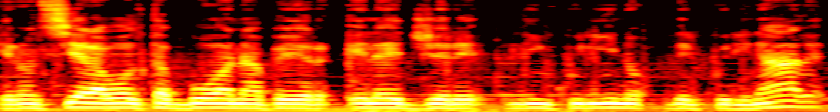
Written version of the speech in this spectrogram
che non sia la volta buona per eleggere l'inquilino del Quirinale.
